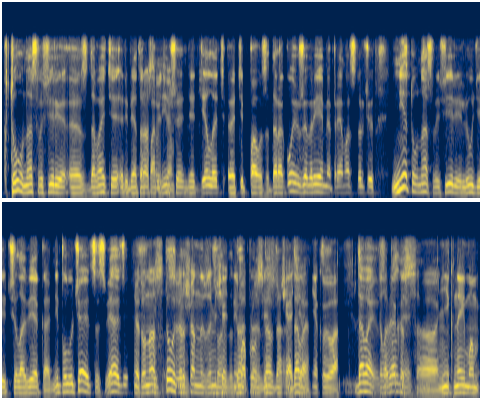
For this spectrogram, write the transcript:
Кто у нас в эфире? Э, давайте, ребята, поменьше делать эти паузы. Дорогое же время, прямо стучит. Нет у нас в эфире люди человека. Не получается связи. Нет, у нас Никто совершенно не... замечательный да, вопрос да, да, в чате давай. от некоего давай, человека заполняй. с э, никнеймом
